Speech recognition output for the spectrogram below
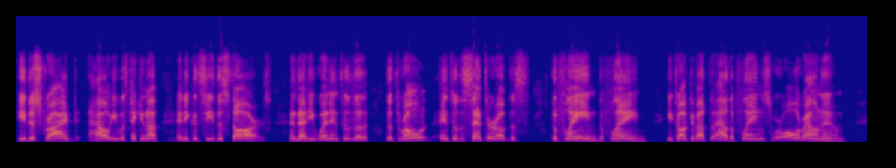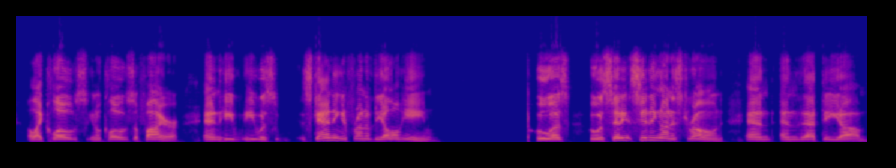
he described how he was taken up and he could see the stars and that he went into the the throne into the center of the the flame the flame he talked about the, how the flames were all around him like cloves you know cloves of fire and he he was standing in front of the elohim who was who was sitting sitting on his throne and and that the um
